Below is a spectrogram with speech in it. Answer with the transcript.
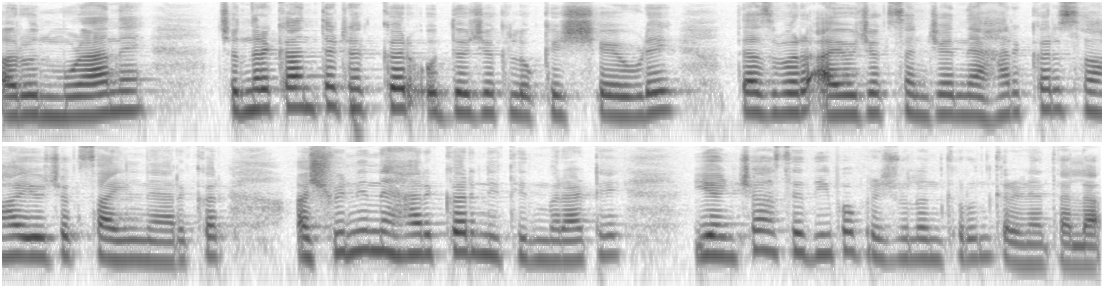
अरुण मुळाने चंद्रकांत ठक्कर उद्योजक लोकेश शेवडे त्याचबरोबर आयोजक संजय नेहारकर सहआयोजक साहिल नेहारकर अश्विनी नेहारकर नितीन मराठे यांच्या हस्ते दीप प्रज्वलन करून करण्यात आला.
